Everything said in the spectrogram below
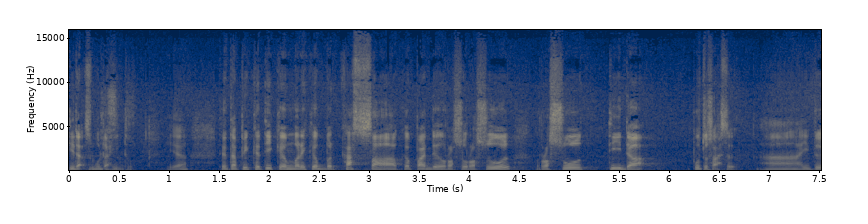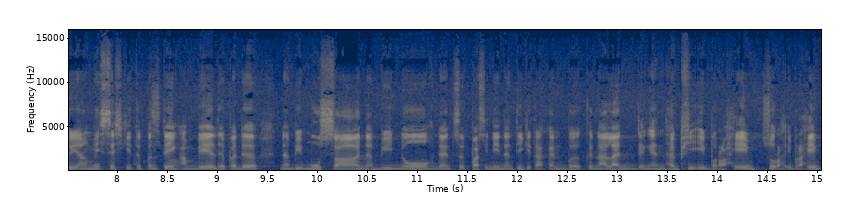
tidak semudah itu ya. Tetapi ketika mereka berkasar kepada rasul-rasul rasul tidak putus asa. Ha itu yang mesej kita penting ambil daripada Nabi Musa Nabi Nuh dan selepas ini nanti kita akan berkenalan dengan Nabi Ibrahim surah Ibrahim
